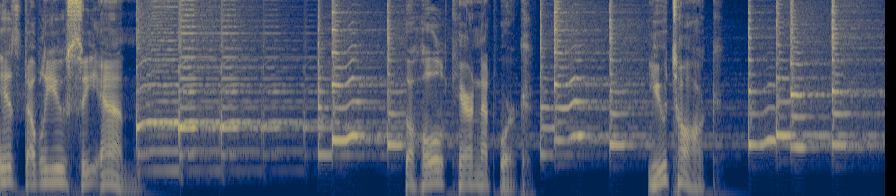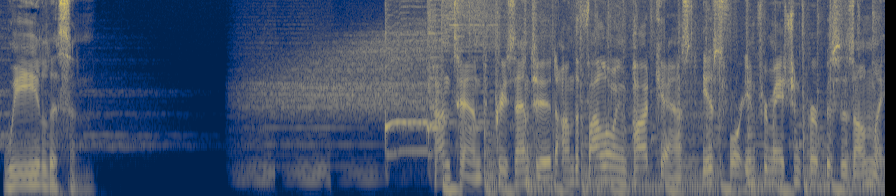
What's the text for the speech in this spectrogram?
is WCN, the Whole Care Network. You talk, we listen. Content presented on the following podcast is for information purposes only.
